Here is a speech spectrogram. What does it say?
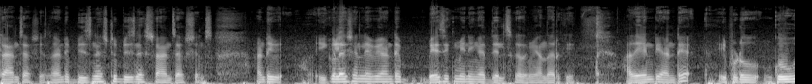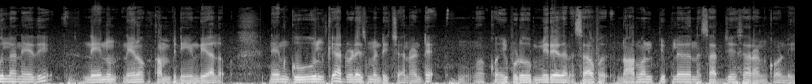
transactions అంటే బిజినెస్ టు బిజినెస్ ట్రాన్సాక్షన్స్ అంటే ఈక్వలైజేషన్ లెవీ అంటే బేసిక్ మీనింగ్ అది తెలుసు కదా మీ అందరికీ. అదేంటి అంటే ఇప్పుడు గూగుల్ అనేది నేను నేను ఒక కంపెనీ ఇండియాలో నేను గూగుల్కి అడ్వర్టైజ్మెంట్ ఇచ్చాను. అంటే ఇప్పుడు మీరు ఏదైనా సర్ఫ్ నార్మల్ పీపుల్ ఏదైనా సెర్చ్ చేశారనుకోండి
